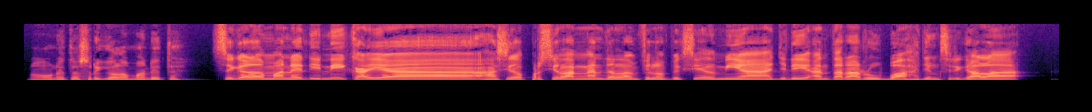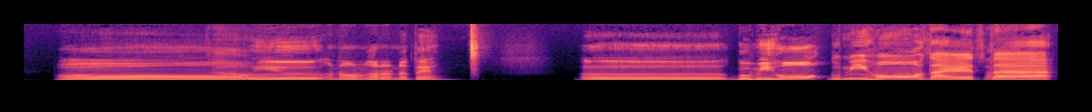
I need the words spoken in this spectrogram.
Naon eta serigala mandi teh? Serigala Manet ini kayak hasil persilangan dalam film fiksi ilmiah. Jadi antara rubah jeung serigala. Oh, Tuh. iya naon ngaranna teh? Eh, Gumiho. Gumiho ta eta.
